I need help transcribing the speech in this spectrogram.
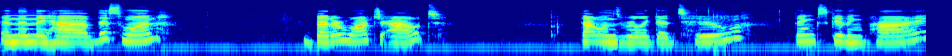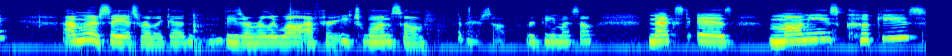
And then they have this one, Better Watch Out. That one's really good too. Thanksgiving Pie. I'm going to say it's really good. These are really well after each one, so I better stop repeating myself. Next is Mommy's Cookies.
